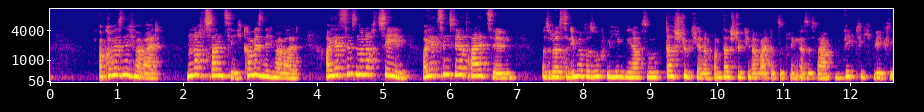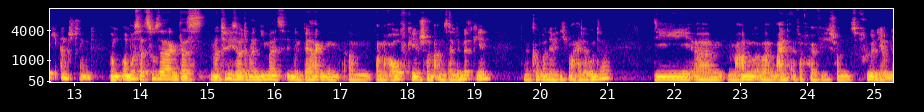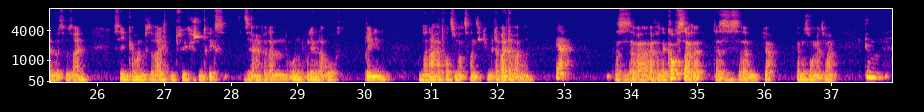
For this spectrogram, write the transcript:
oh komm, wir sind nicht mehr weit. Nur noch 20, komm, wir sind nicht mehr weit. Oh, jetzt sind es nur noch 10. Oh, jetzt sind es wieder 13. Also du hast dann immer versucht, mich irgendwie noch so das Stückchen noch und das Stückchen noch weiterzubringen. Also es war wirklich, wirklich anstrengend. Man, man muss dazu sagen, dass natürlich sollte man niemals in den Bergen ähm, beim Raufgehen schon an sein Limit gehen. Dann kommt man nämlich nicht mal heile runter. Die ähm, Manu aber meint einfach häufig schon zu früh an ihrem Limit zu sein. Deswegen kann man mit so leichten psychischen Tricks sie einfach dann ohne Probleme da hochbringen und danach halt trotzdem noch 20 Kilometer weiter wandern. Ja. Das ist aber einfach eine Kopfsache. Das ist, ähm, ja, da muss man manchmal ein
